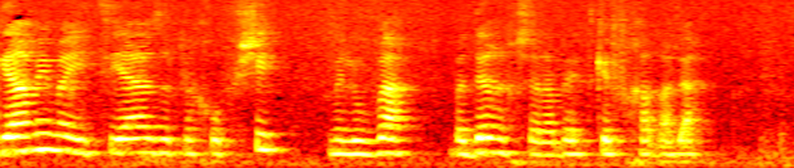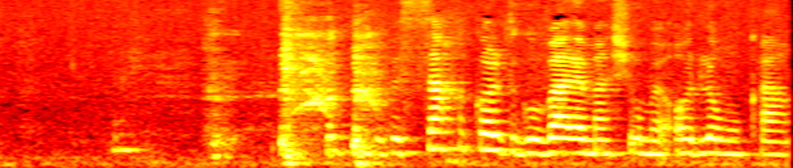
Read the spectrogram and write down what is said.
גם אם היציאה הזאת לחופשי מלווה בדרך שלה בהתקף חרדה. בסך הכל תגובה למשהו מאוד לא מוכר.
